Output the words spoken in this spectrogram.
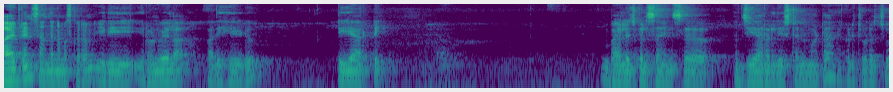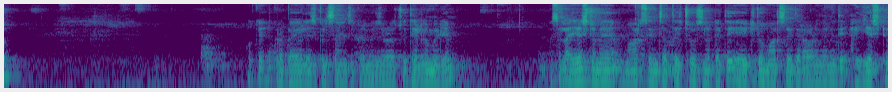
హాయ్ ఫ్రెండ్స్ అందరు నమస్కారం. ఇది రెండు వేల పదిహేడు TRT biological science GRL list అనమాట ఇక్కడ చూడొచ్చు. ఓకే ఇక్కడ బయాలజికల్ సైన్స్ ఇక్కడ మీరు చూడొచ్చు తెలుగు మీడియం. అసలు హయ్యెస్ట్ మార్క్స్ ఎంత అయితే చూసినట్టయితే ఎయిటీ టూ మార్క్స్ అయితే రావడం జరిగింది హయ్యెస్ట్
